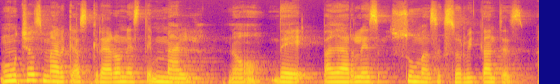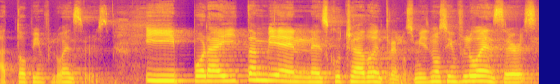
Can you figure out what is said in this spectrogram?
muchas marcas crearon este mal, ¿no? De pagarles sumas exorbitantes a top influencers. Y por ahí también he escuchado entre los mismos influencers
